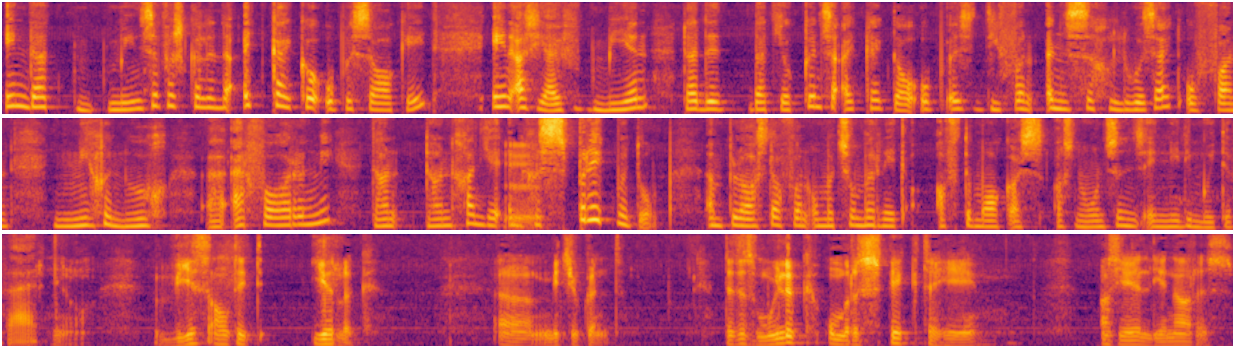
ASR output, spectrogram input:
en dat mense verskillende uitkyke op 'n saak het en as jy meen dat dit dat jou kind se uitkyk daarop is die van insigloosheid of van nie genoeg uh, ervaring nie dan dan gaan jy in gesprek met hom in plaas daarvan om dit sommer net af te maak as as nonsens en nie die moeite werd nie. Ja. Wees altyd eerlik uh met jou kind. Dit is moeilik om respek te hê as jy 'n leenaar is.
